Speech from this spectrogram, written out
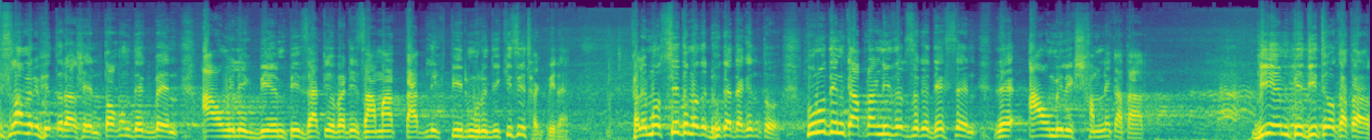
ইসলামের ভিতরে আসেন, তখন দেখবেন আওয়ামী লীগ, বিএনপি, জাতীয় পার্টি, জামাত তাবলিক পীর, মুরিদি কিছুই থাকবি না। খালি মসজিদের মধ্যে ঢুকে দেখেন তো, কোনোদিন কি আপনার নিজের চোখে দেখছেন যে আওয়ামী লীগ সামনে কাতার, বিএনপি দ্বিতীয় কাতার,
